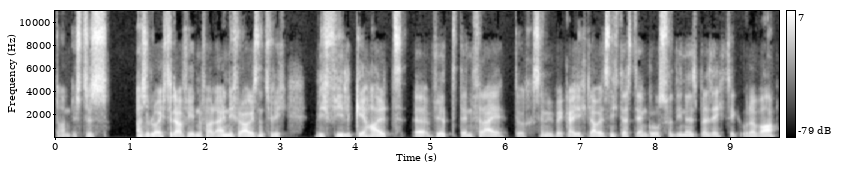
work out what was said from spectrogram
Dann ist es, also leuchtet auf jeden Fall ein. Die Frage ist natürlich, wie viel Gehalt äh, wird denn frei durch Sammy Becker? Ich glaube jetzt nicht, dass der ein Großverdiener ist bei 60 oder war.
